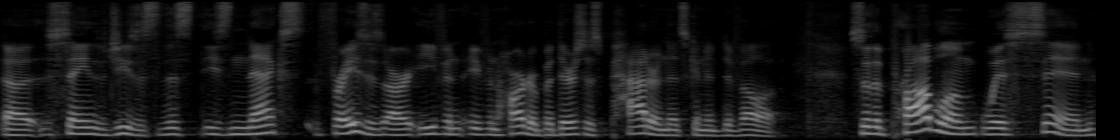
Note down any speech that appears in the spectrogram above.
uh, saying of Jesus. This, these next phrases are even, even harder, but there's this pattern that's going to develop. So the problem with sin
